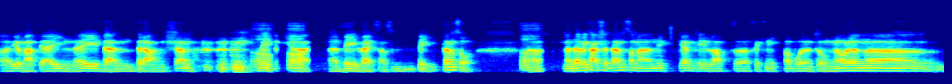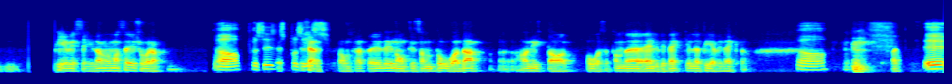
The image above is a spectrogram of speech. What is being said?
Eh, I och med att jag är inne i den branschen. Ja, lite mer ja. bilverkstadsbiten så. Ja. Men det är väl kanske den som är nyckeln till att förknippa både den tunga och den PV-sidan om man säger så. Då. Ja, precis, Det precis. känns det som, för att det, är någonting som båda har nytta av oavsett om det är LV-däck eller PV-däck. Ja. Eh,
